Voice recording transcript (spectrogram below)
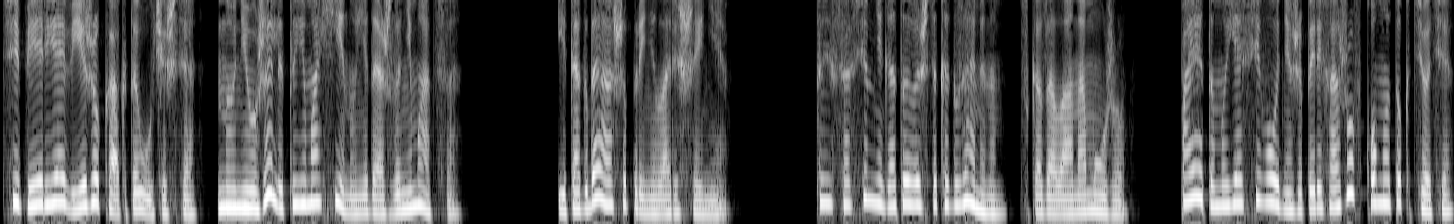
«Теперь я вижу, как ты учишься, но неужели ты и махину не дашь заниматься?» И тогда Аша приняла решение. «Ты совсем не готовишься к экзаменам», — сказала она мужу. «Поэтому я сегодня же перехожу в комнату к тете».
